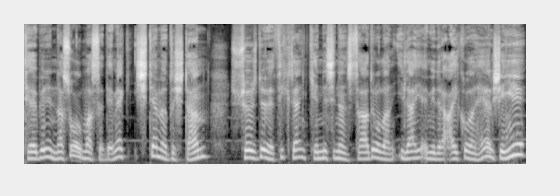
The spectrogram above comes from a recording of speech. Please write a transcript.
Tevbenin nasıl olması demek içten ve dıştan, sözde ve fikren kendisinden sadır olan ilahi emirlere aykırı olan her şeyi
